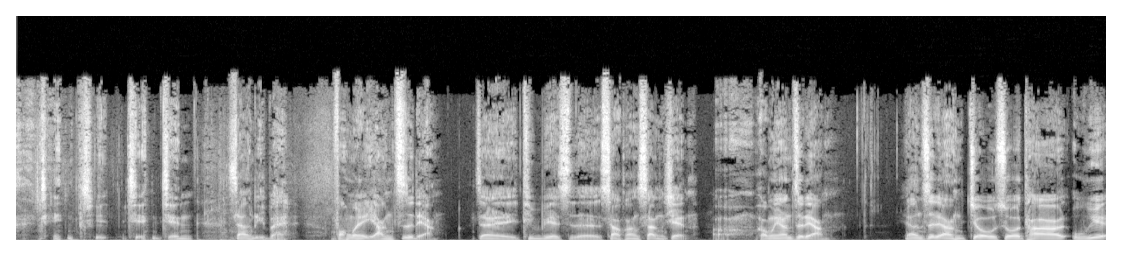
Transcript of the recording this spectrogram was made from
前前前前上个礼拜访问杨志良，在 TBS 的少康上线啊，访问杨志良。杨志良就说他五月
